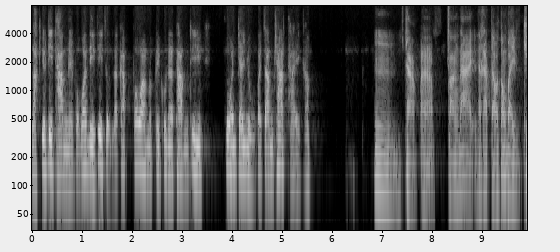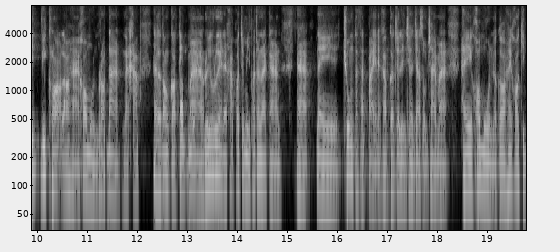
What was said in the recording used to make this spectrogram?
หลักยุติธรรมเนี่ยผมว่าดีที่สุดแล้วครับ เพราะว่ามันเป็นคุณธรรมที่ควรจะอยู่ประจำชาติไทยครับ อืมครับอ่าฟังได้นะครับ แต่ว่าต้องไปคิดวิเคราะห์แล้วหาข้อมูลรอบด้านนะครับ แล้วก็ต้องเกาะติดมาเรื่อยๆนะครับเพราะจะมีพัฒนาการนะฮะในช่วงถัดๆไปนะครับ ก็จะเรียนเชิญอาจารย์สมชายมาให้ข้อมูลแล้วก็ให้ข้อคิด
